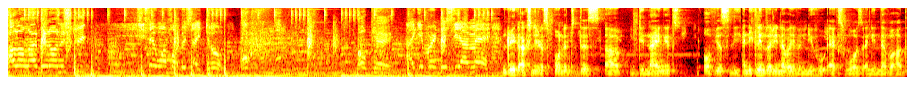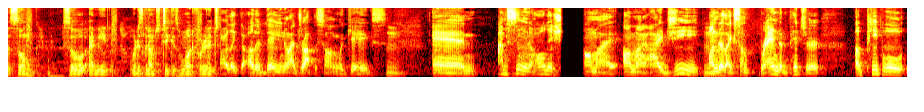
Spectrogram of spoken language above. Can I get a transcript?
How long I been on the street? She said one fuck, bitch, I do. Okay. I give her this, yeah, man. Drake actually responded to this, uh, denying it, obviously, and he claims that he never even knew who X was and he never heard the song. So, I mean, we're just gonna have to take his word for it. Like the other day, you know, I dropped the song with Giggs, and I'm seeing all this sh- on my on my IG under like some random picture of people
